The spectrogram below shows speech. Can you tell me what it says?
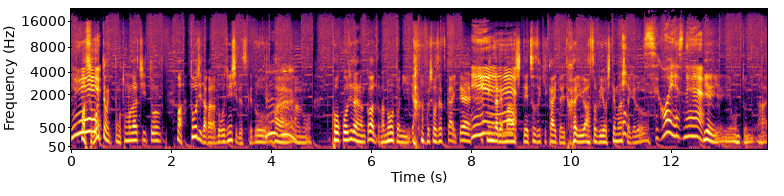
え。ーまあすごいって言っても友達とまあ当時だから同人誌ですけど、んうん。はい。あの高校時代なんかはノートに小説書いて、え。ーみんなで回して続き書いたりとかいう遊びをしてましたけど、いすごいですね。えいえいえ本当に。はい。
